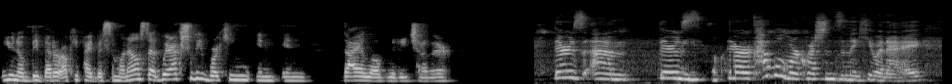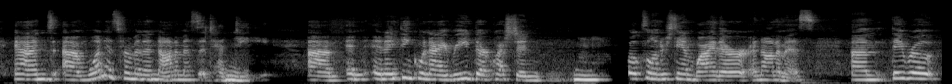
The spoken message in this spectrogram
you know be better occupied by someone else that we're actually working in in dialogue with each other there's um there's mm. there are a couple more questions in the q&a and um, one is from an anonymous attendee mm. um, and and i think when i read their question mm. folks will understand why they're anonymous um, they wrote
